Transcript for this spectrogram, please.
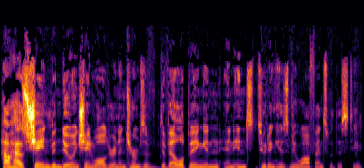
How has Shane been doing, Shane Waldron, in terms of developing and, and instituting his new offense with this team?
